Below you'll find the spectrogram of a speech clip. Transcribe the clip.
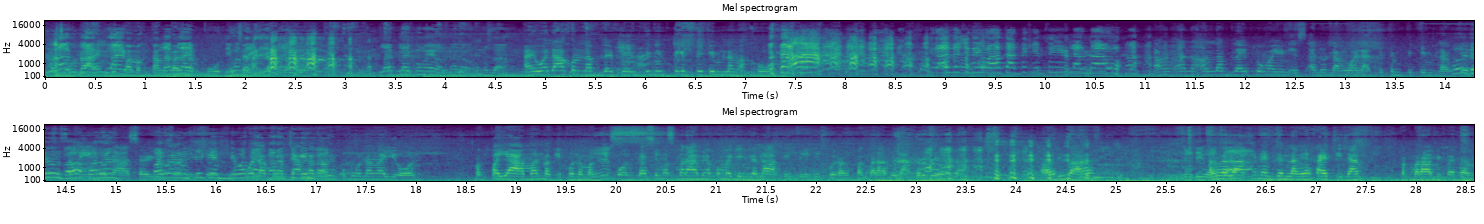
Mas unahin ko pa magtanggal ng puto sa Live live mo ngayon, ano, kumusta? Ay, wala akong love life. eh. Tingin tikim-tikim lang ako. Ano si Diwata, tikim-tikim lang daw. Ang ano ang love life ko ngayon is ano lang wala tikim-tikim lang Oh, ganun ba? sasabihin Parang- na, serious parang chicken, di ba? wala Parang muna chicken ba? gagawin ko muna ngayon magpayaman, mag-ipon na mag-ipon kasi mas marami ako maging lalaki pilit ko lang pag marami na akong pera oh, di ba? Ang lalaki nandyan lang yan kahit ilan pag marami ka ng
